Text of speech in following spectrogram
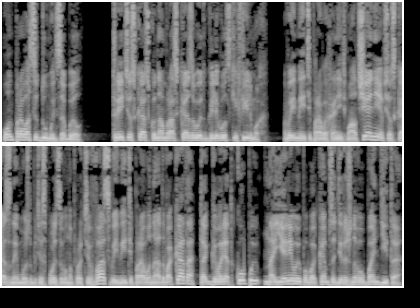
он про вас и думать забыл. Третью сказку нам рассказывают в голливудских фильмах. Вы имеете право хранить молчание, все сказанное может быть использовано против вас, вы имеете право на адвоката, так говорят копы, наяривая по бокам задержанного бандита.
